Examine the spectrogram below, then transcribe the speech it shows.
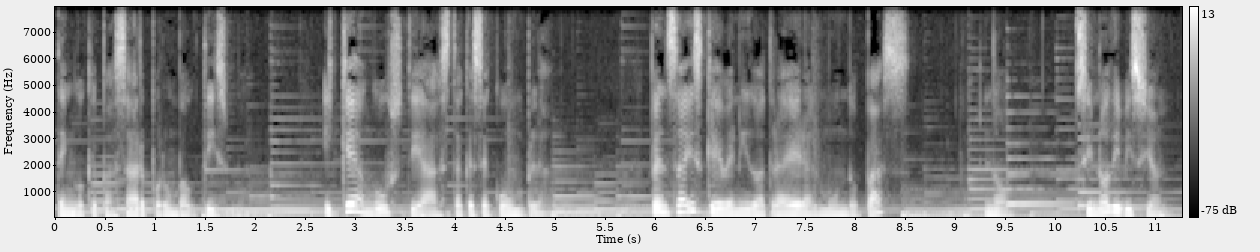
Tengo que pasar por un bautismo. Y qué angustia hasta que se cumpla. ¿Pensáis que he venido a traer al mundo paz? No, sino división.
